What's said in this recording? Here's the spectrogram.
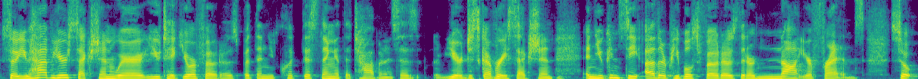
So you have your section where you take your photos, but then you click this thing at the top and it says your discovery section and you can see other people's photos that are not your friends. So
